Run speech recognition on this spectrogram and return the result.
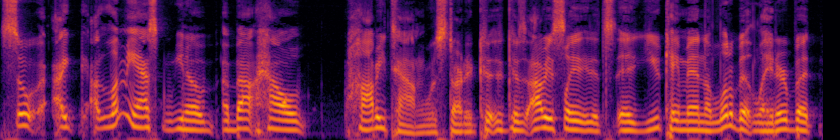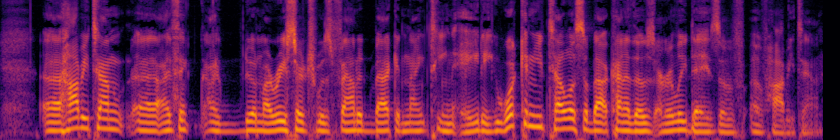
So I let me ask you know about how Hobbytown was started because obviously it's uh, you came in a little bit later, but uh, Hobbytown, uh, I think I'm doing my research, was founded back in 1980. What can you tell us about kind of those early days of of Hobbytown?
